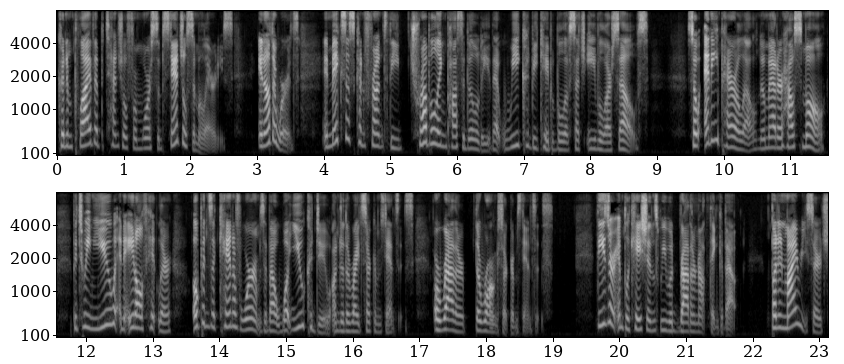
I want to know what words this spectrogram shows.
could imply the potential for more substantial similarities. In other words, it makes us confront the troubling possibility that we could be capable of such evil ourselves. So, any parallel, no matter how small, between you and Adolf Hitler opens a can of worms about what you could do under the right circumstances, or rather, the wrong circumstances. These are implications we would rather not think about. But in my research,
